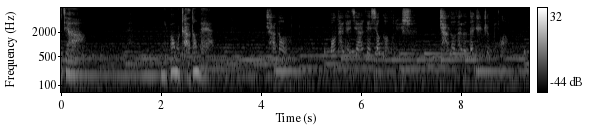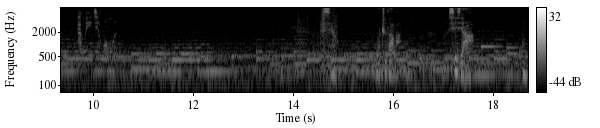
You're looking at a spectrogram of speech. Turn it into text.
佳，你帮我查到没？查到了，王太太家在香港的律师查到她的单身证明了，她没结过婚。行，我知道了，谢谢啊。嗯。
